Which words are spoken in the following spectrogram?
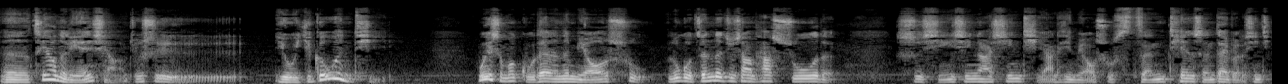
呃，这样的联想就是有一个问题。为什么古代人的描述，如果真的就像他说的，是行星啊、星体啊那些描述，神、天神代表的星体，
